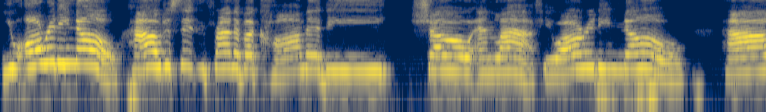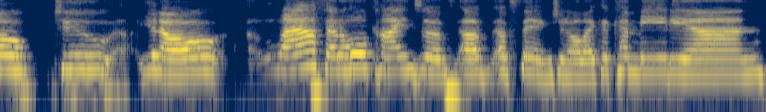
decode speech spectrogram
you already know how to sit in front of a comedy show and laugh. You already know how to, you know, laugh at all kinds of, of, of things, you know, like a comedian,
